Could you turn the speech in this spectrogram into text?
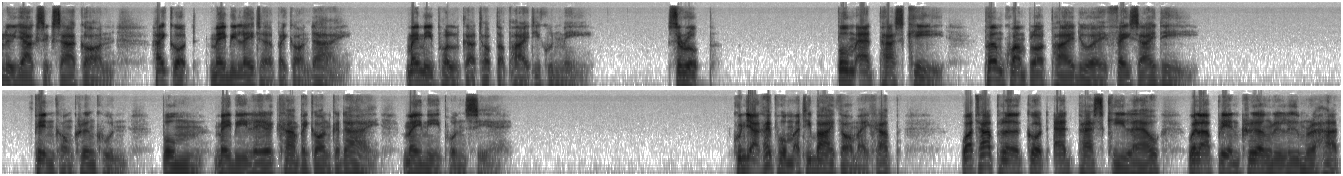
หรืออยากศึกษาก่อน ให้กด maybe later ไปก่อนได้ ไม่มีผลกระทบต่อภัยที่คุณมี สรุป ปุ่ม add passkey เพิ่มความปลอดภัยด้วย Face ID พินของเครื่องคุณ ปุ่ม maybe later ข้ามไปก่อนก็ได้ ไม่มีผลเสีย คุณอยากให้ผมอธิบายต่อไหมครับ ว่าถ้าเผลอกด add passkey แล้ว เวลาเปลี่ยนเครื่องหรือลืมรหัส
